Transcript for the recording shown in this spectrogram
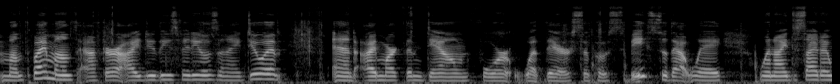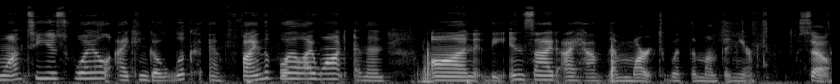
month by month after I do these videos and I do it and I mark them down for what they're supposed to be so that way when I decide I want to use foil I can go look and find the foil I want and then on the inside I have them marked with the month and year. So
